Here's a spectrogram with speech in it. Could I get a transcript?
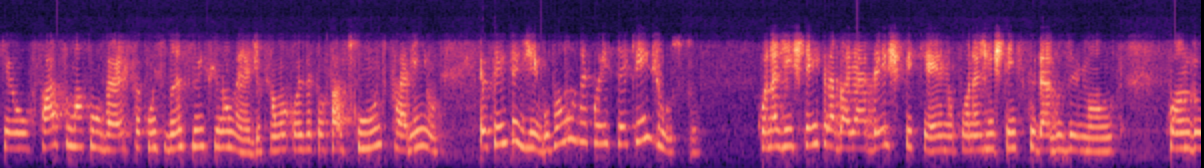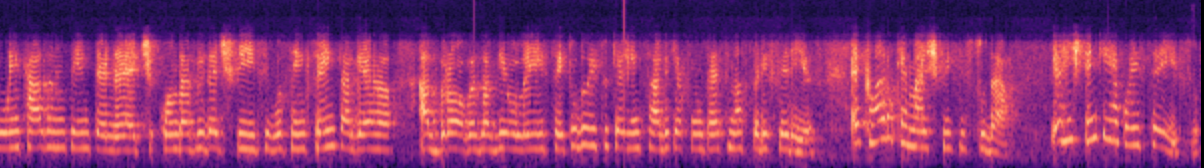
que eu faço uma conversa com estudantes do ensino médio, que é uma coisa que eu faço com muito carinho, eu sempre digo: vamos reconhecer quem é justo. Quando a gente tem que trabalhar desde pequeno, quando a gente tem que cuidar dos irmãos, quando em casa não tem internet, quando a vida é difícil, você enfrenta a guerra, as drogas, a violência e tudo isso que a gente sabe que acontece nas periferias. É claro que é mais difícil estudar. E a gente tem que reconhecer isso.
